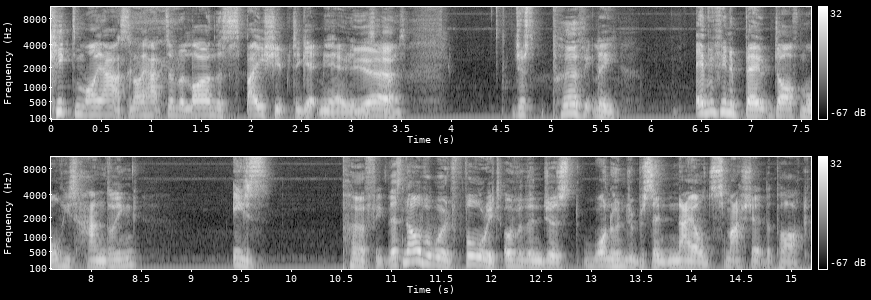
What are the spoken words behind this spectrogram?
kicked my ass, and I had to rely on the spaceship to get me out of Yeah. this place. Just perfectly. Everything about Darth Maul, his handling, is perfect. There's no other word for it other than just 100% nailed, smashed out the park,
